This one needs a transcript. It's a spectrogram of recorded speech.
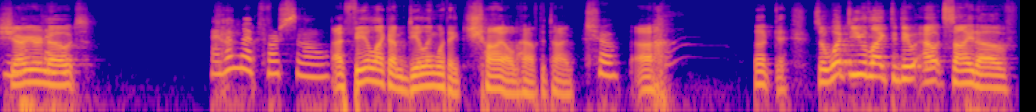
Share your Nothing. note. I have my personal. I feel like I'm dealing with a child half the time. True. Uh, okay. So, what do you like to do outside of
